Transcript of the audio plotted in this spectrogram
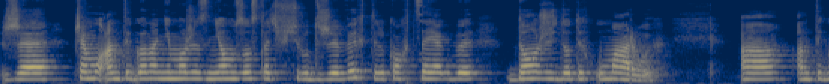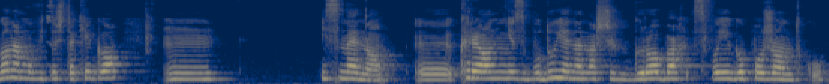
że czemu Antygona nie może z nią zostać wśród żywych, tylko chce jakby dążyć do tych umarłych. A Antygona mówi coś takiego, mm, Ismeno, Kreon nie zbuduje na naszych grobach swojego porządku.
